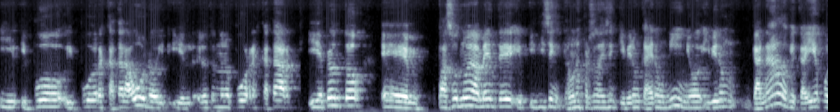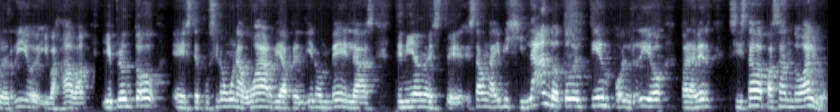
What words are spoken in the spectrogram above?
y, pudo, y pudo rescatar a uno y, el, otro no lo pudo rescatar. Y de pronto eh, pasó nuevamente y, dicen, algunas personas dicen que vieron caer a un niño y vieron ganado que caía por el río y bajaba. Y de pronto este, pusieron una guardia, prendieron velas, tenían, este, estaban ahí vigilando todo el tiempo el río para ver si estaba pasando algo,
